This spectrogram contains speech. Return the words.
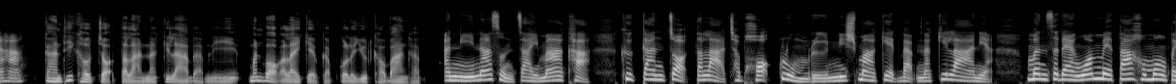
นะคะการที่เขาเจาะตลาดนักกีฬาแบบนี้ มันบอกอะไรเกี่ยวกับกลยุทธ์เขาบ้างครับ อันนี้น่าสนใจมากค่ะ คือการเจาะตลาดเฉพาะกลุ่มหรือ niche market แบบนักกีฬาเนี่ย มันแสดงว่า Meta เขามองไป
